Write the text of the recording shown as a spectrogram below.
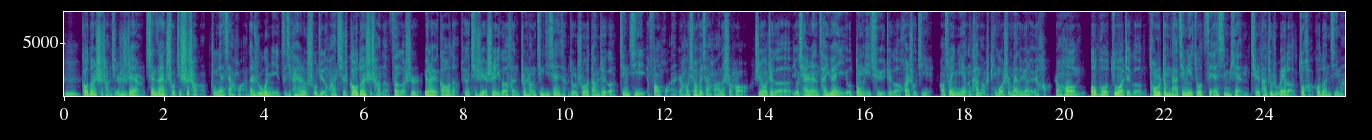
嗯，高端市场其实是这样，现在手机市场逐年下滑，但是如果你仔细看一下这个数据的话，其实高端市场的份额是越来越高的。这个其实也是一个很正常的经济现象，就是说当这个经济放缓，然后消费下滑的时候，只有这个有钱人才愿意有动力去这个换手机。然后，所以你也能看到，苹果是卖的越来越好。然后，OPPO 做这个投入这么大精力做自研芯片，其实它就是为了做好高端机嘛。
